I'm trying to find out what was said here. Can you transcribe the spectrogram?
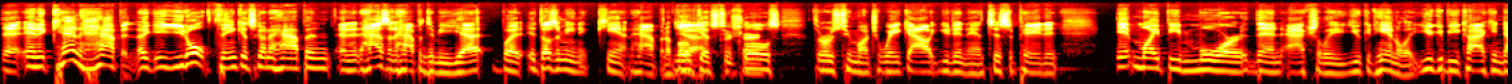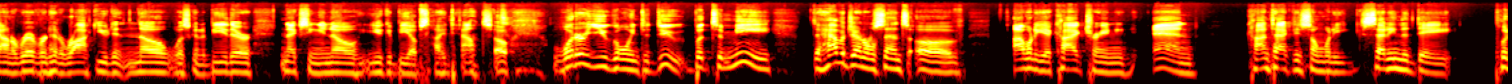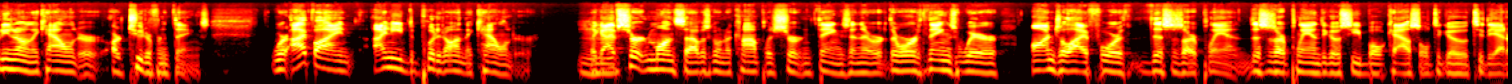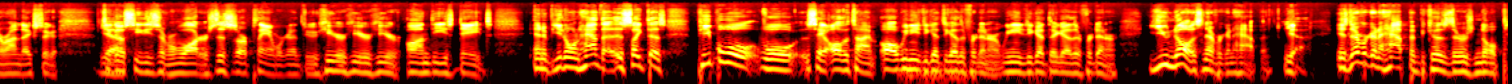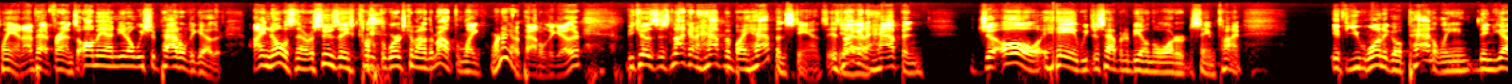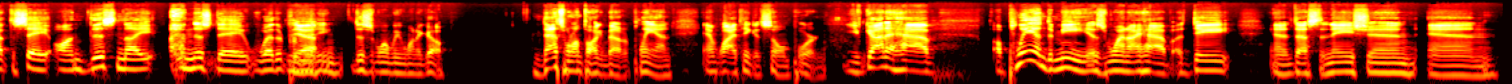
that and it can happen. Like you don't think it's going to happen and it hasn't happened to me yet but it doesn't mean it can't happen. A boat Yeah, gets too sure. close throws too much wake out you didn't anticipate it. It might be more than actually you could handle it. You could be kayaking down a river and hit a rock you didn't know was going to be there. Next thing you know you could be upside down. So what are you going to do? But to me to have a general sense of i want to get kayak training and contacting somebody setting the date putting it on the calendar are two different things. Where I find I need to put it on the calendar. Like I have mm-hmm. certain months I was going to accomplish certain things, and there were, there were things where on July fourth, this is our plan. This is our plan to go see Boldt Castle, to go to the Adirondacks, to, go- to Yeah. go see these different waters. This is our plan. We're going to do here, here, here on these dates. And if you don't have that, it's like this. People will will say all the time, "Oh, we need to get together for dinner. We need to get together for dinner." You know, it's never going to happen Yeah. Is never going to happen because there's no plan. I've had friends, oh man, you know, we should paddle together. I know it's never. As soon as they come, the words come out of their mouth, I'm like, we're not going to paddle together because it's not going to happen by happenstance. It's not going to happen. Ju- oh, hey, we just happen to be on the water at the same time. If you want to go paddling, then you have to say on this night, on this day, weather permitting, this is when we want to go. That's what I'm talking about a plan and why I think it's so important. You've got to have a plan to me is when I have a date and a destination and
